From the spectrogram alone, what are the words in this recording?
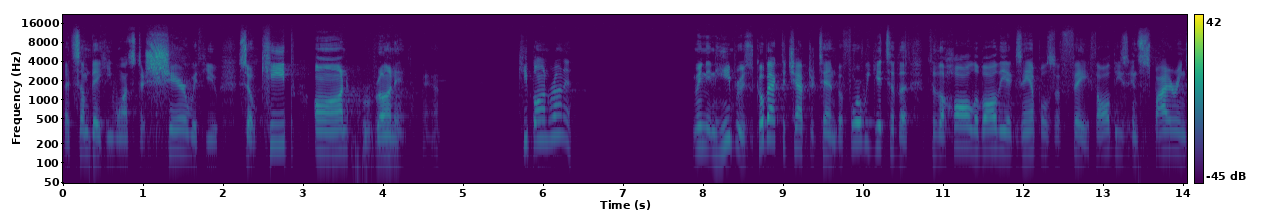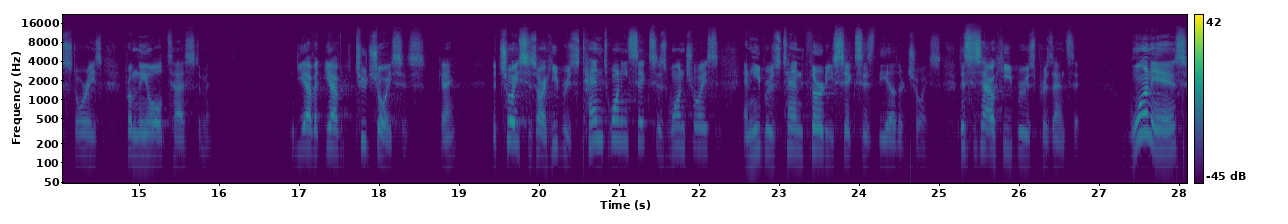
that someday he wants to share with you. So keep on running, man. Keep on running. I mean, in Hebrews, go back to chapter 10. Before we get to the, to the hall of all the examples of faith, all these inspiring stories from the Old Testament, you have, a, you have two choices, okay? The choices are Hebrews 10:26 is one choice and Hebrews 10:36 is the other choice. This is how Hebrews presents it. One is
